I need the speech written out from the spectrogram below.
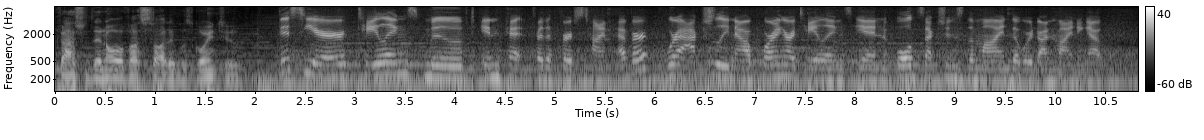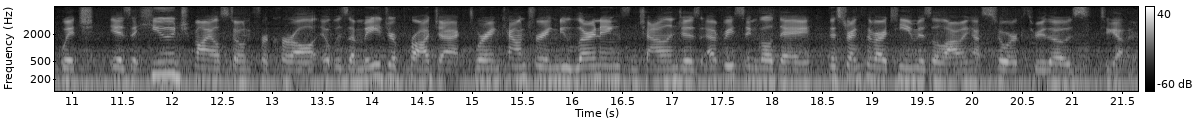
faster than all of us thought it was going to. This year, tailings moved in pit for the first time ever. We're actually now pouring our tailings in old sections of the mine that we're done mining out which is a huge milestone for Kearl. It was a major project. We're encountering new learnings and challenges every single day. The strength of our team is allowing us to work through those together.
